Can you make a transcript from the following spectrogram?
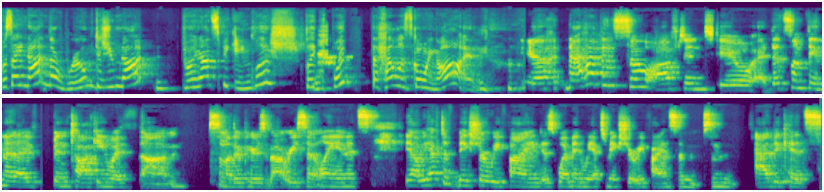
was I not in the room? Did you not do I not speak English? Like what the hell is going on? yeah, that happens so often too. That's something that I've been talking with um, some other peers about recently and it's yeah we have to make sure we find as women we have to make sure we find some some advocates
